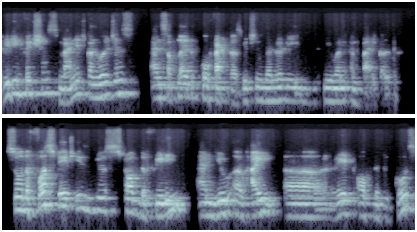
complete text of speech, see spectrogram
treat infections, manage convergence, and supply the cofactors, which is generally given empirical. So the first stage is you stop the feeding and give a high uh, rate of the glucose.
